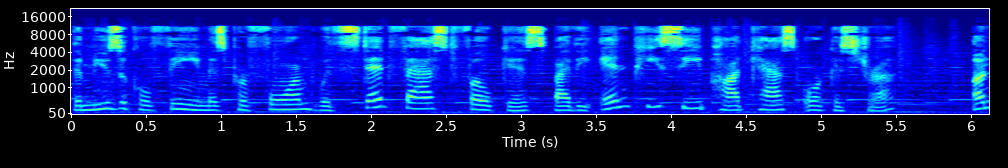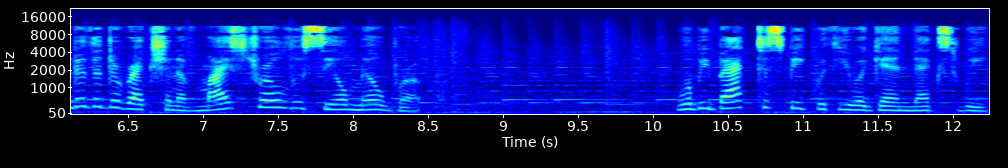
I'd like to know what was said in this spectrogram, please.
The musical theme is performed with steadfast focus by the NPC Podcast Orchestra under the direction of Maestro Lucille Millbrook. We'll be back to speak with you again next week.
